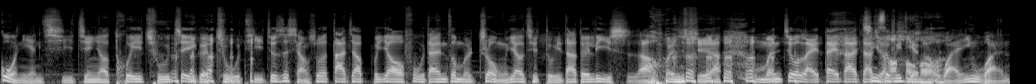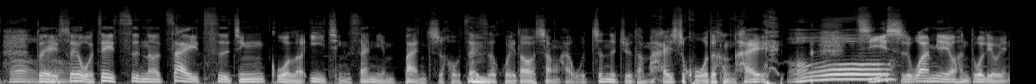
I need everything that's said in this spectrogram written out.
过年期间要推出这个主题，就是想说大家不要负担这么重，要去读一大堆历史啊、文学啊，我们就来带大家去好好玩一玩。对，所以我这次呢，再次经过了疫情三年半之后，再次回到上海，我真的觉得他们还是活得很嗨哦，即使外面有很多留言。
